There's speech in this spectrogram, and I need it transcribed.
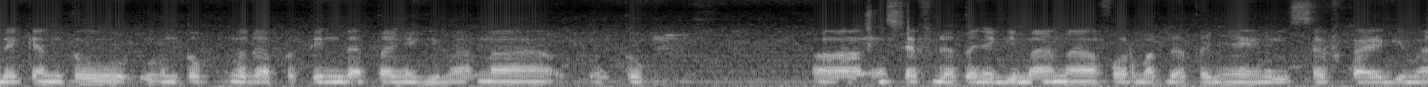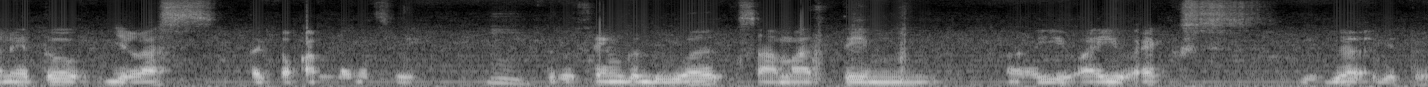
backend tuh untuk ngedapetin datanya gimana untuk uh, nge-save datanya gimana, format datanya yang di-save kayak gimana itu jelas tektokan banget sih. Hmm. Terus yang kedua sama tim uh, UI UX juga gitu.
